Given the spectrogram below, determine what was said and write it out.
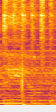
Leo.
